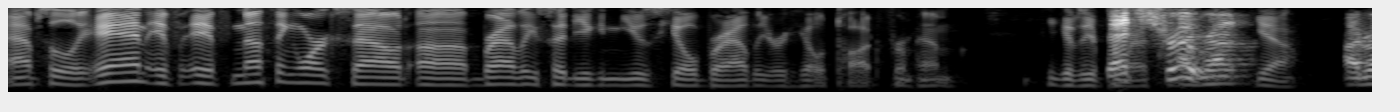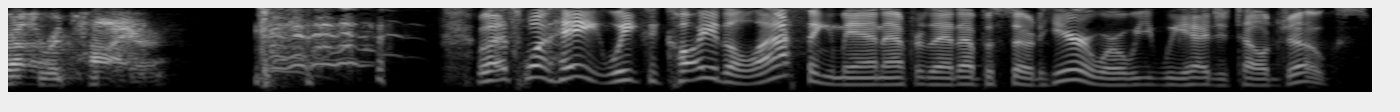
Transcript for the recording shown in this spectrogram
Absolutely. And if, if nothing works out, uh, Bradley said you can use heel Bradley or heel Todd from him. He gives you That's true. I'd rather, Yeah. I'd rather retire. Well, that's what. Hey, we could call you the laughing man after that episode here where we, we had you tell jokes.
